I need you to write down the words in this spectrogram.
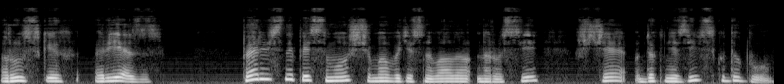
руських рєз. Первісне письмо, що, мабуть, існувало на Русі ще до князівську добу.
